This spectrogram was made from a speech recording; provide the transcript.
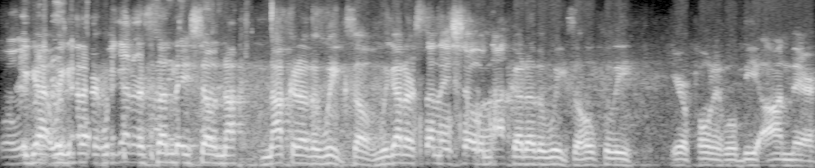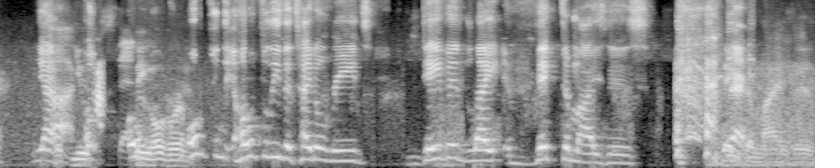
well, we got we got our we got our Sunday show knock knockout of the week. So we got our Sunday show knockout of the week. So hopefully your opponent will be on there. Yeah, you standing over him. Hopefully, hopefully the title reads David Light victimizes. Victimizes.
